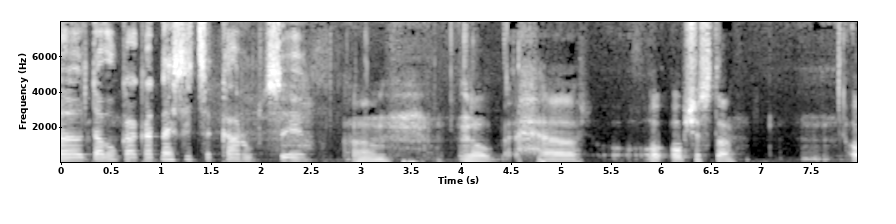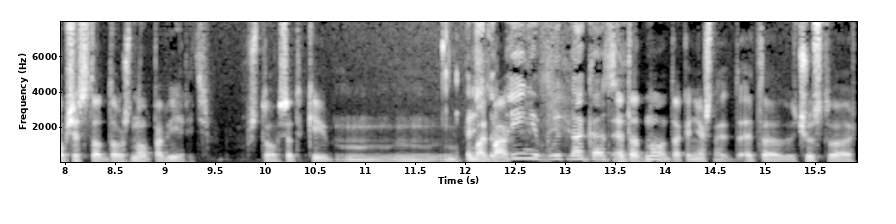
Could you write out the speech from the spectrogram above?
э, того, как относиться к коррупции? Эм, ну, общество общество должно поверить что все-таки борьба... будет наказано. Это одно, да, конечно. Это чувство,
